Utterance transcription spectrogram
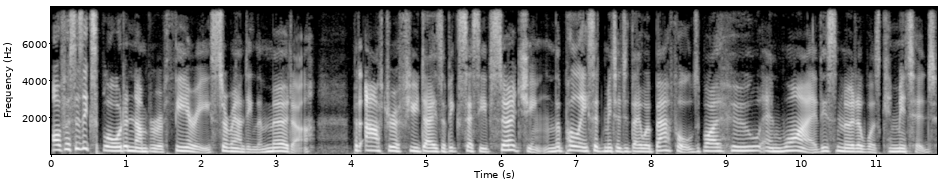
Officers explored a number of theories surrounding the murder, but after a few days of excessive searching, the police admitted they were baffled by who and why this murder was committed.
